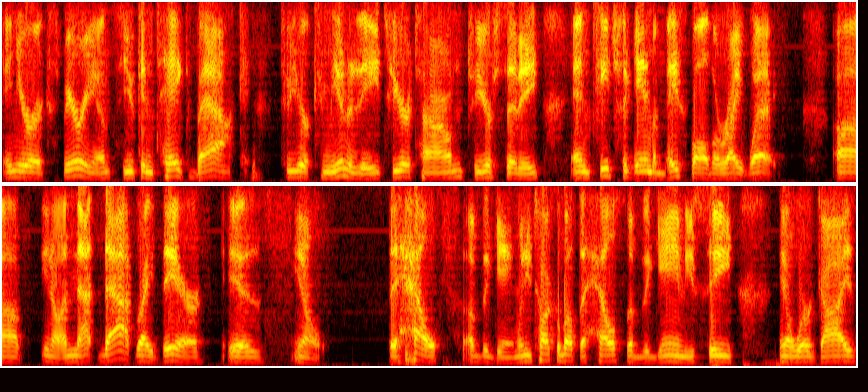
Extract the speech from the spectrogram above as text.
in your experience, you can take back to your community, to your town, to your city, and teach the game of baseball the right way. Uh, you know, and that that right there is, you know, the health of the game. When you talk about the health of the game, you see, you know, where guys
